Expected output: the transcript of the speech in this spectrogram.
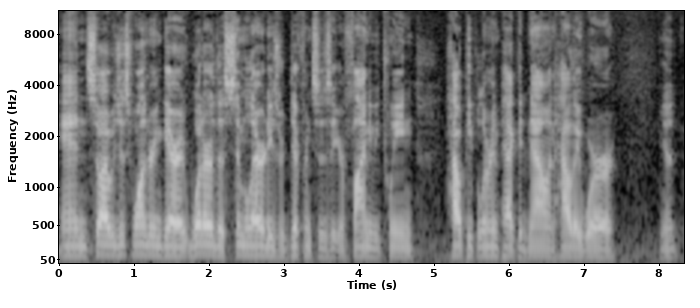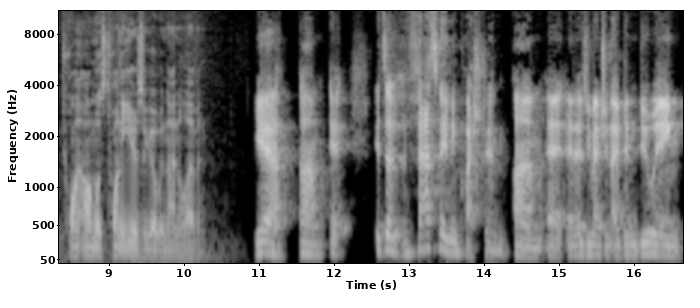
And so I was just wondering, Garrett, what are the similarities or differences that you're finding between how people are impacted now and how they were you know, tw- almost 20 years ago with 9 11? Yeah. Um, it, it's a fascinating question. Um, and, and, as you mentioned, I've been doing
